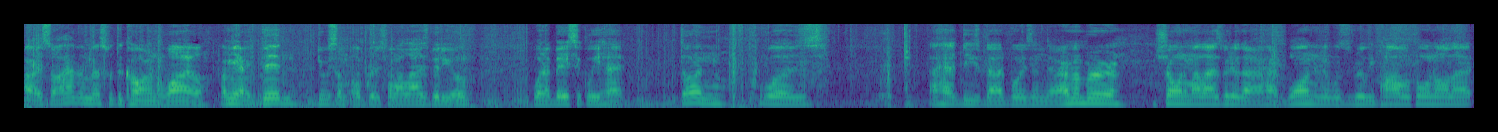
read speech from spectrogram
Alright, so I haven't messed with the car in a while. I mean, I did do some upgrades for my last video. What I basically had done was I had these bad boys in there. I remember showing in my last video that I had one and it was really powerful and all that.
